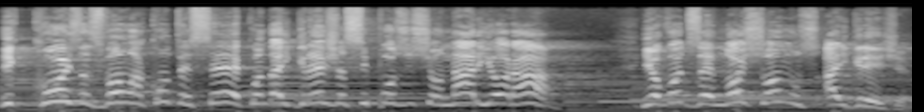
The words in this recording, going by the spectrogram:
E coisas vão acontecer quando a igreja se posicionar e orar. E eu vou dizer, nós somos a igreja.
